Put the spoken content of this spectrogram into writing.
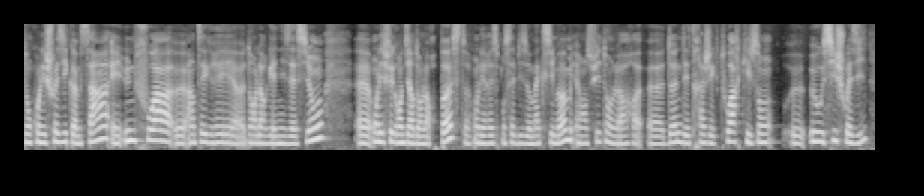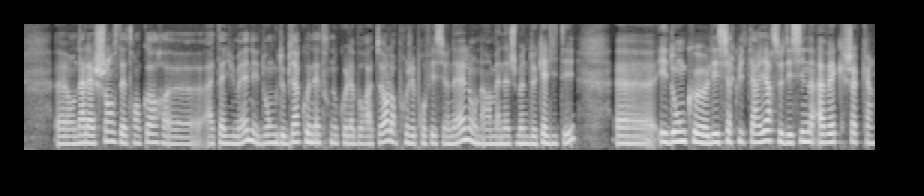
donc, on les choisit comme ça. Et une fois intégrés dans l'organisation, euh, on les fait grandir dans leur poste, on les responsabilise au maximum et ensuite on leur euh, donne des trajectoires qu'ils ont euh, eux aussi choisies. On a la chance d'être encore à taille humaine et donc de bien connaître nos collaborateurs, leurs projets professionnels. On a un management de qualité. et donc, les circuits de carrière se dessinent avec chacun,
